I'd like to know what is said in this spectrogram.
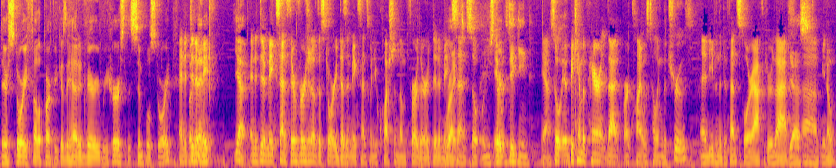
Their story fell apart because they had it very rehearsed, the simple story. And it didn't make yeah. And it didn't make sense. Their version of the story doesn't make sense when you question them further. It didn't make right. sense. So when you start was, digging. Yeah. So it became apparent that our client was telling the truth. And even the defense lawyer after that, yes. Um, you know,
